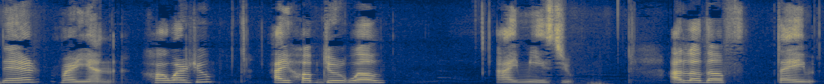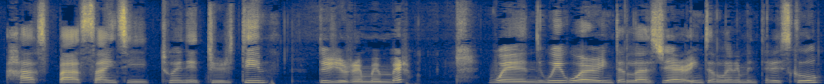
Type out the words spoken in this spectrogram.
Dear Mariana, how are you? I hope you're well. I miss you. A lot of time has passed since 2013. Do you remember? When we were in the last year in the elementary school?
